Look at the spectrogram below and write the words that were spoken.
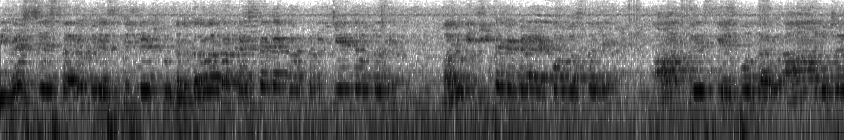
ఇన్వెస్ట్ చేస్తారు మీరు స్కిల్ నేర్చుకుంటారు. తర్వాత ఖచ్చితంగా కంపెనీ చేంజ్ అవుతుంది. వాళ్ళకి జీతం ఎక్కడ ఎక్కువ వస్తుంది? ఆ ప్లేస్కి వెళ్ళిపోతారు. ఆ ఆలోచన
